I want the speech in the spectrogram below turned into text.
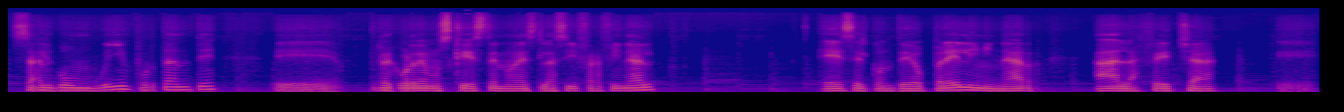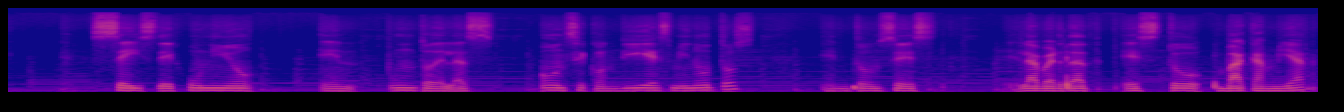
es algo muy importante. Eh, recordemos que este no es la cifra final. Es el conteo preliminar a la fecha eh, 6 de junio en punto de las 11 con 10 minutos. Entonces, la verdad, esto va a cambiar.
